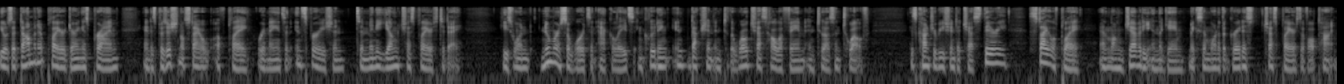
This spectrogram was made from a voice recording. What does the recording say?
He was a dominant player during his prime, and his positional style of play remains an inspiration to many young chess players today. He's won numerous awards and accolades, including induction into the World Chess Hall of Fame in 2012. His contribution to chess theory, style of play, and longevity in the game makes him one of the greatest chess players of all time.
